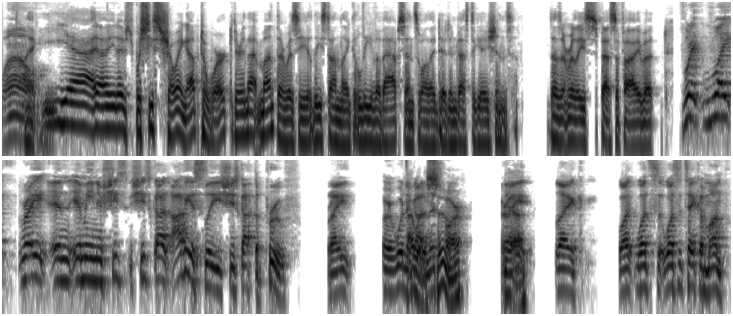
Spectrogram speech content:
Wow. Like, yeah, I mean, was, she showing up to work during that month, or was he at least on like a leave of absence while they did investigations? Doesn't really specify, but Wait, wait, right? And I mean, if she's she's got obviously she's got the proof, right? Or it wouldn't have I would gotten this far, right? Like, what what's what's it take a month?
